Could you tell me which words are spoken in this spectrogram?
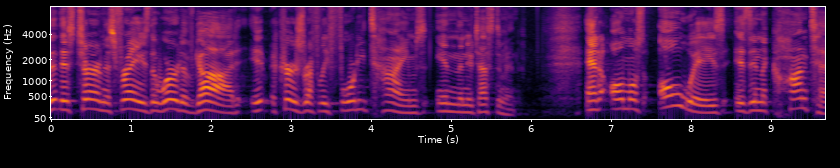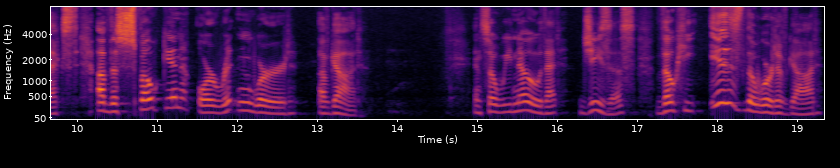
This term, this phrase, the Word of God, it occurs roughly 40 times in the New Testament and almost always is in the context of the spoken or written word of God. And so we know that Jesus, though he is the word of God,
